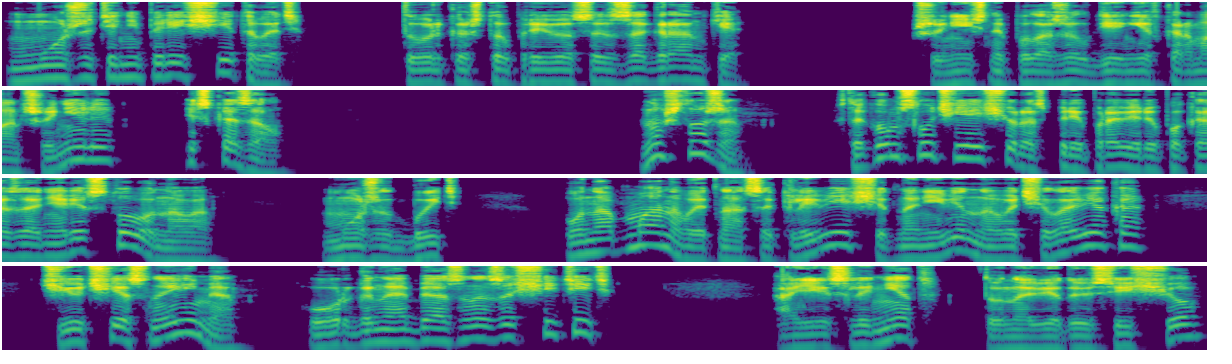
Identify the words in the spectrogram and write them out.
«Можете не пересчитывать. Только что привез из загранки». Пшеничный положил деньги в карман шинели и сказал. «Ну что же, в таком случае я еще раз перепроверю показания арестованного. Может быть, он обманывает нас и клевещет на невинного человека, чье честное имя органы обязаны защитить». А если нет, то наведаюсь еще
